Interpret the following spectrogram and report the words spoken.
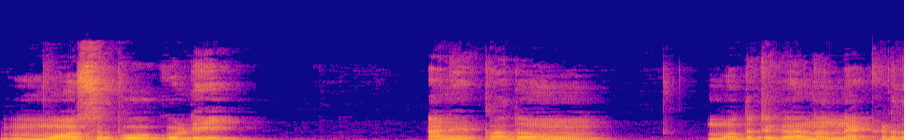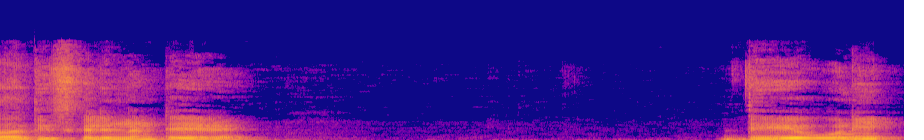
మోసపోకుడి అనే పదం మొదటగా నన్ను ఎక్కడి దాకా తీసుకెళ్ళిందంటే దేవుని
